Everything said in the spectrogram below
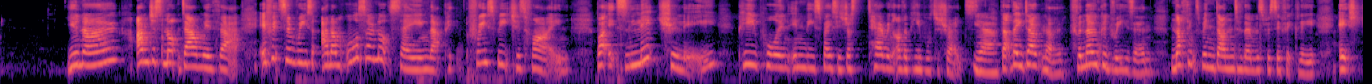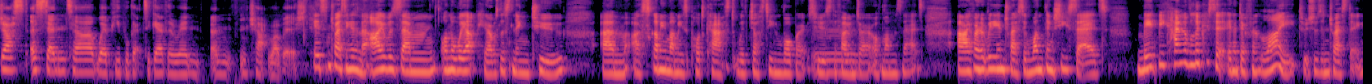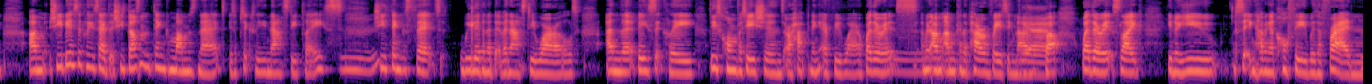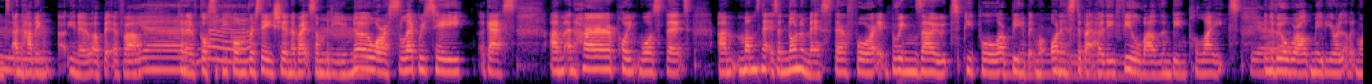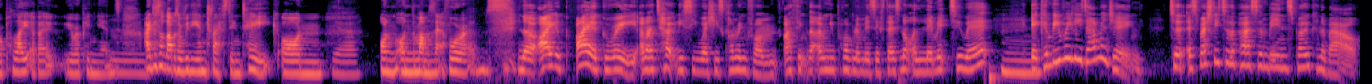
You know, I'm just not down with that. If it's a reason, and I'm also not saying that p- free speech is fine, but it's literally people in, in these spaces just tearing other people to shreds. Yeah. That they don't know for no good reason. Nothing's been done to them specifically. It's just a centre where people get together and, and, and chat rubbish. It's interesting, isn't it? I was um, on the way up here. I was listening to um, a Scummy Mummies podcast with Justine Roberts, who's the founder of Mumsnet, and I found it really interesting. One thing she said made me kind of look at it in a different light, which was interesting. Um, she basically said that she doesn't think Mumsnet is a particularly nasty place. She thinks that we live in a bit of a nasty world and that basically these conversations are happening everywhere whether it's i mean i'm, I'm kind of paraphrasing now Yeah. but whether it's like you know you sitting having a coffee with a friend and having you know a bit of a Yeah, kind of gossipy yeah. conversation about somebody you know or a celebrity i guess um, and her point was that um, Mumsnet is anonymous, therefore it brings out people are being a bit more honest about how they feel mm. rather than being polite. In the real world, maybe you're a little bit more polite about your opinions. Mm. I just thought that was a really interesting take on Yeah. on on the Mumsnet forums. No, I I agree, and I totally see where she's coming from. I think the only problem is if there's not a limit to it, mm. it can be really damaging to, especially to the person being spoken about,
